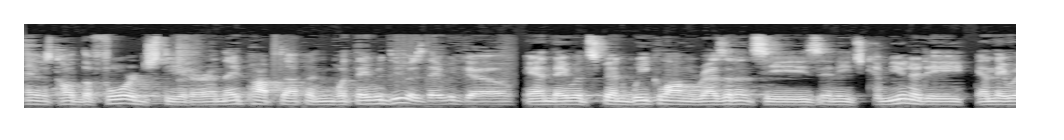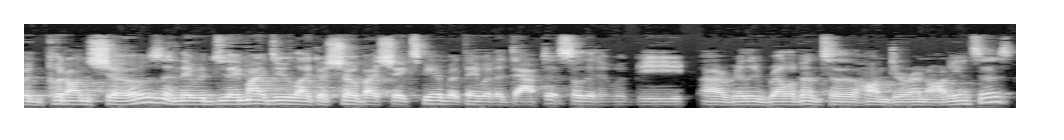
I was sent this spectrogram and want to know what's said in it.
It was called the Forge Theater, and they popped up. And what they would do is they would go and they would spend week long residencies in each community, and they would put on shows. And they would they might do like a show by Shakespeare, but they would adapt it so that it would be uh, really relevant to Honduran audiences.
